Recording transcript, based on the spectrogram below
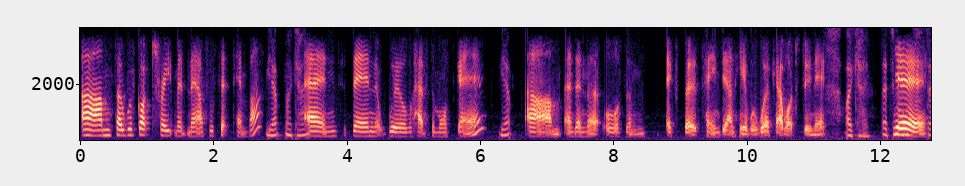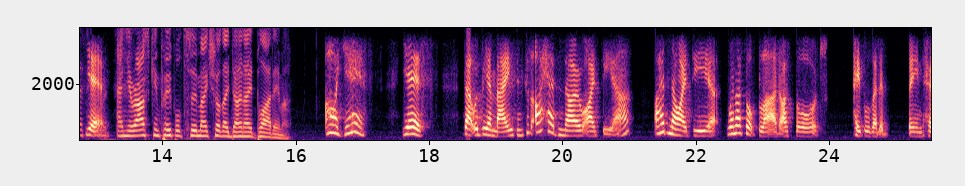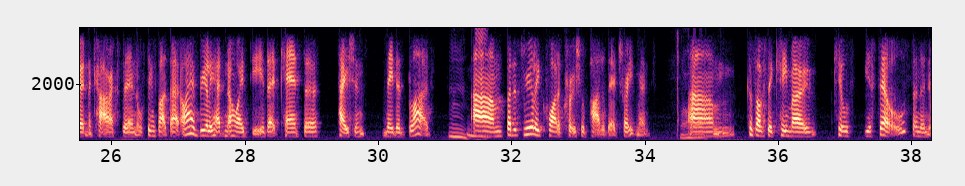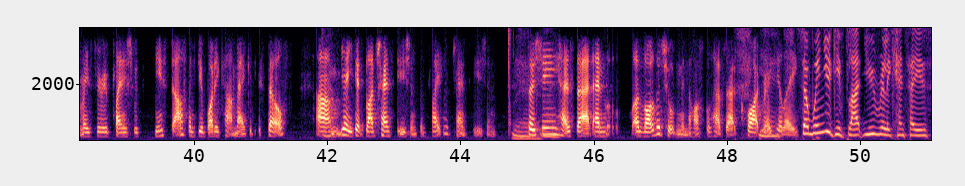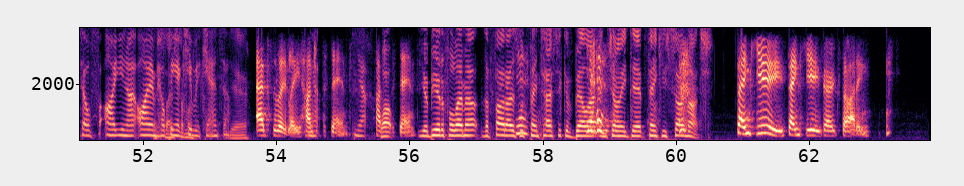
Um, so we've got treatment now till September, Yep. Okay. and then we'll have some more scans. yep. um, and then the awesome expert team down here will work out what to do next. Okay. That's Yeah, Good. That's yeah. good. And you're asking people to make sure they donate blood, Emma. Oh yes, yes, that would be amazing because I had no idea. I had no idea when I thought blood. I thought people that had been hurt in a car accident or things like that. I really had no idea that cancer patients needed blood. Um, but it's really quite a crucial part of their treatment. because obviously chemo kills your cells and then it needs to be replenished with new stuff. And if your body can't make it yourself, um, yeah, you get blood transfusions and platelet transfusions. so she has that, and a lot of the children in the hospital have that quite Yeah. regularly. So when you give blood, you really can say to yourself, "I, you know, I am Let's helping save a kid with cancer." Yeah. Absolutely, hundred percent. Yeah. hundred Well, percent. you're beautiful, Emma. The photos Yeah. look fantastic of Bella Yeah. and Johnny Depp. Thank you so much. Thank you, thank you. Very exciting.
